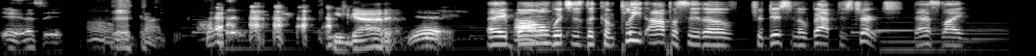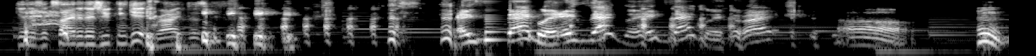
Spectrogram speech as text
Yeah, that's it. Oh, conscious. You got it. yeah. Hey, Wow. Bone, which is the complete opposite of traditional Baptist church. That's like get as excited as you can get, right? Just, exactly, exactly, exactly. Right? Oh. Mm.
